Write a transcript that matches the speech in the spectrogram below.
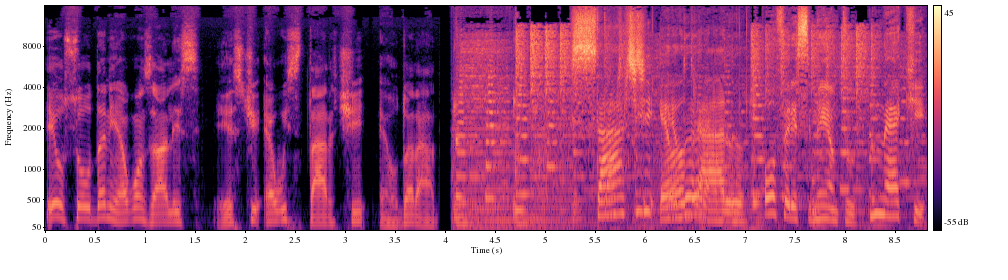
Eu sou Daniel Gonzalez, este é o Start Eldorado. Start Eldorado. Oferecimento NEC.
